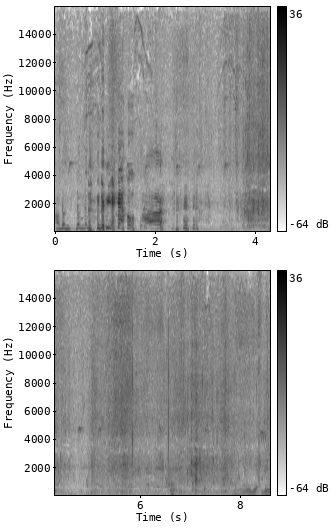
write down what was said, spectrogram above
เอาดึงดึงดึงดึงแล้ว เอ้ยเยอะอยู่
